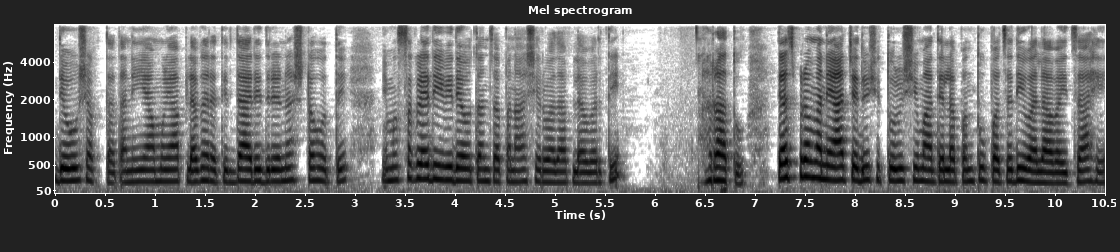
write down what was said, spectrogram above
देऊ शकतात. आणि यामुळे आपल्या घरातील दारिद्र्य नष्ट होते. आणि मग सगळ्या देवी देवतांचा पण आशीर्वाद आपल्यावरती राहतो. त्याचप्रमाणे आजच्या दिवशी तुळशी मातेला पण तुपाचा दिवा लावायचा आहे.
